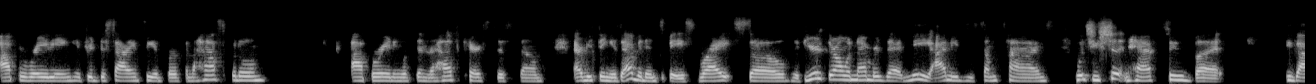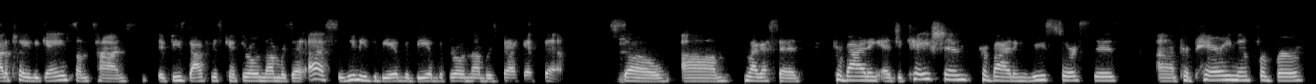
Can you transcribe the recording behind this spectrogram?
operating, if you're deciding to give birth in the hospital, operating within the healthcare system, everything is evidence based, right? So if you're throwing numbers at me, I need to sometimes, which you shouldn't have to, but you got to play the game sometimes. If these doctors can throw numbers at us, we need to be able to be able to throw numbers back at them. So, um, like I said, providing education, providing resources, uh, preparing them for birth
